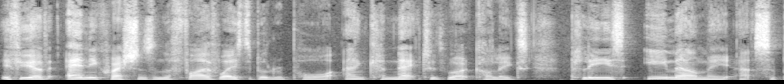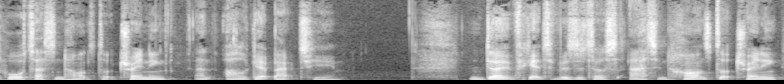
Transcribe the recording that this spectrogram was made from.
If you have any questions on the five ways to build rapport and connect with work colleagues, please email me at support at enhance.training and I'll get back to you. Don't forget to visit us at enhance.training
